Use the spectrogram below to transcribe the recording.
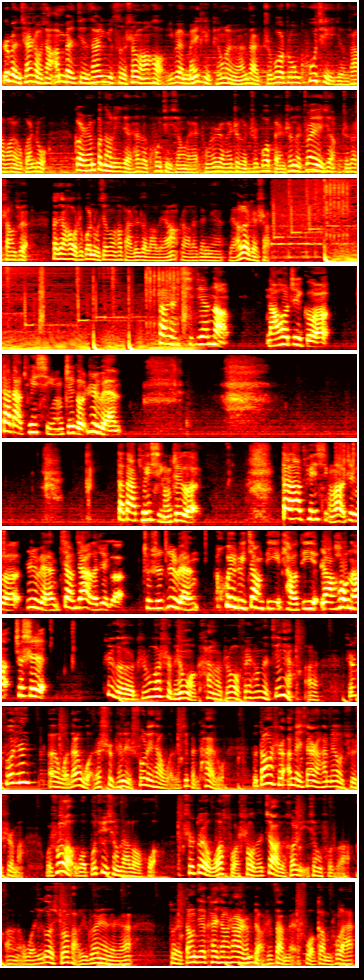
日本前首相安倍晋三遇刺身亡后，一位媒体评论员在直播中哭泣，引发网友关注。个人不能理解他的哭泣行为，同时认为这个直播本身的专业性值得商榷。大家好，我是关注新闻和法律的老梁，让我来跟您聊聊这事儿。上任期间呢，然后这个大大推行这个日元，大大推行这个。大大推行了这个日元降价的这个，就是日元汇率降低调低，然后呢，就是这个直播视频我看了之后非常的惊讶啊！其实昨天呃我在我的视频里说了一下我的基本态度，就当时安倍先生还没有去世嘛，我说了我不去幸灾乐祸，是对我所受的教育和理性负责啊！我一个学法律专业的人，对当街开枪杀人表示赞美，说我干不出来，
